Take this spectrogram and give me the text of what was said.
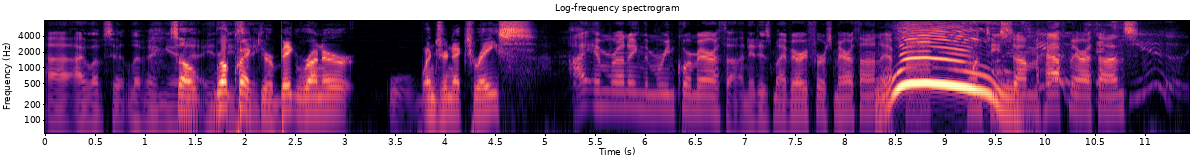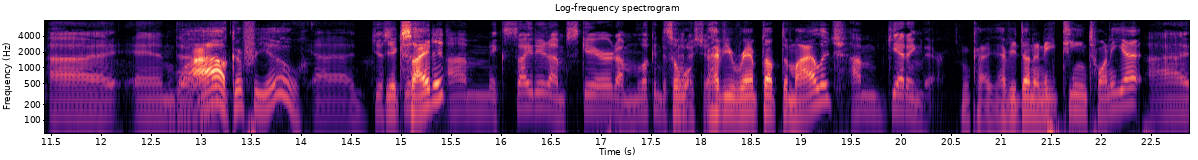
uh, I love living in. so uh, in real DC. quick, you're a big runner. When's your next race? I am running the Marine Corps Marathon. It is my very first marathon Woo! after twenty some half marathons. Uh, and uh, Wow, good for you. Uh, just You just- excited? I'm excited. I'm scared. I'm looking to So finish it. have you ramped up the mileage? I'm getting there. Okay. Have you done an 18, 20 yet? Uh,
